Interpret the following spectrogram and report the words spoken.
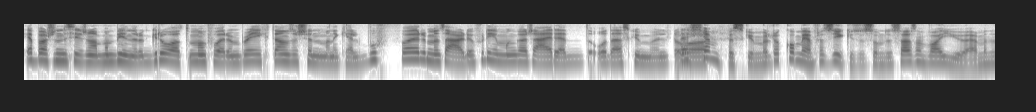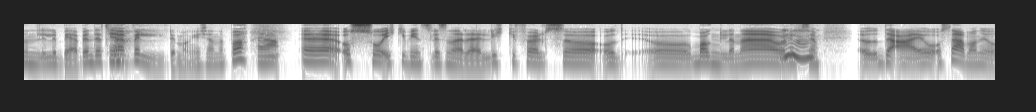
ja, bare som du sier sånn at man begynner å gråte, man får en breakdown, så skjønner man ikke helt hvorfor, men så er det jo fordi man kanskje er redd, og det er skummelt, og Det er kjempeskummelt å komme hjem fra sykehuset, som du sa. Sånn, hva gjør jeg med denne lille babyen? Det tror Ja. jeg veldig mange kjenner på. ja. Eh, og så ikke minst litt sånn derre lykkefølelse og, og manglende, og Mhm. liksom og Det er jo Og så er man jo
